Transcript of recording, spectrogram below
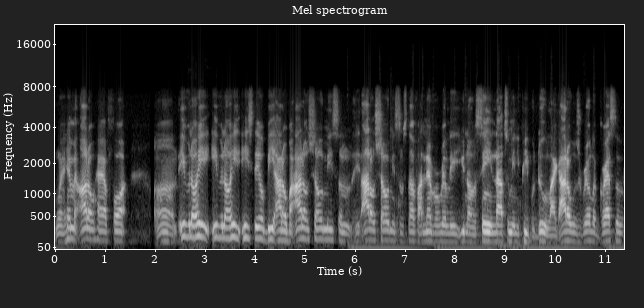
When him and Otto have fought, um, even though he even though he he still beat Otto, but Otto showed me some Otto showed me some stuff I never really, you know, seen not too many people do. Like Otto was real aggressive.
